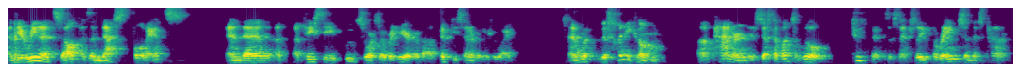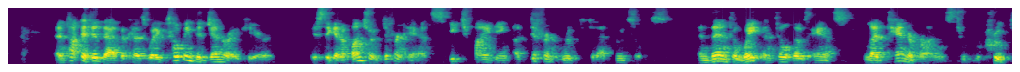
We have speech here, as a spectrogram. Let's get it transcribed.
And the arena itself has a nest full of ants, and then a, a tasty food source over here, about 50 centimeters away. And what, this honeycomb uh, pattern is just a bunch of little toothpicks, essentially, arranged in this pattern. And Taka did that because what he was hoping to generate here is to get a bunch of different ants, each finding a different route to that food source. And then to wait until those ants led tandem runs to recruit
